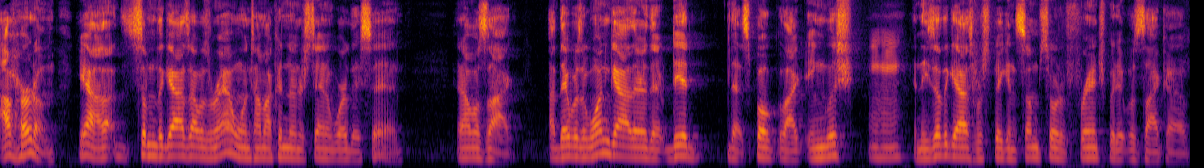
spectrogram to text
I've heard them. Yeah, some of the guys I was around one time, I couldn't understand a word they said, and I was like, uh, there was a one guy there that did that spoke like English, Mm-hmm. and these other guys were speaking some sort of French, but it was like a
